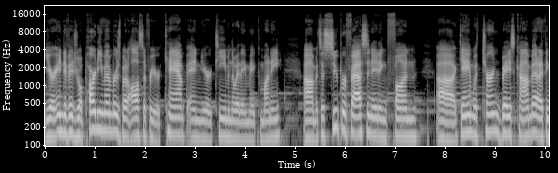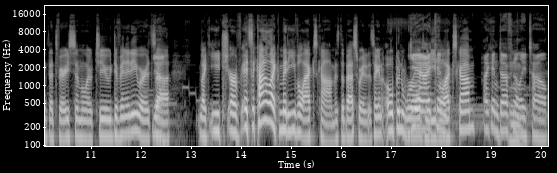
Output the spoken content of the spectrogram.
your individual party members, but also for your camp and your team and the way they make money. Um, it's a super fascinating, fun uh, game with turn-based combat. I think that's very similar to Divinity, where it's Yeah. Uh, like each, or it's kind of like medieval XCOM is the best way to. It's like an open world Yeah, I can- XCOM, I can definitely tell.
